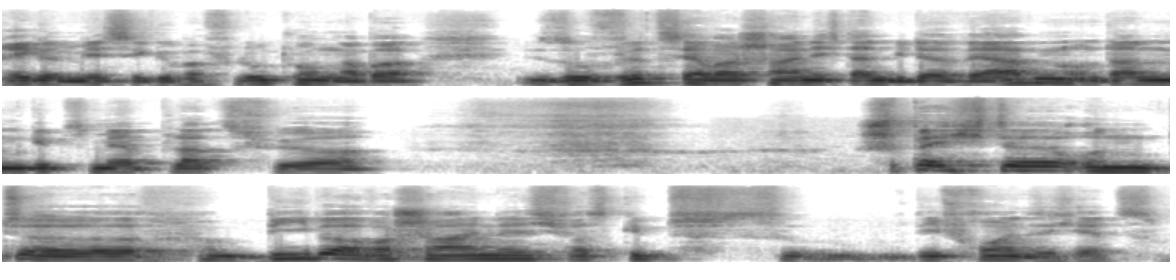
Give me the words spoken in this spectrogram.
regelmäßige Überflutungen, aber so wird's ja wahrscheinlich dann wieder werden und dann gibt's mehr Platz für Spechte und äh, Biber wahrscheinlich. Was gibt's? Die freuen sich jetzt.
